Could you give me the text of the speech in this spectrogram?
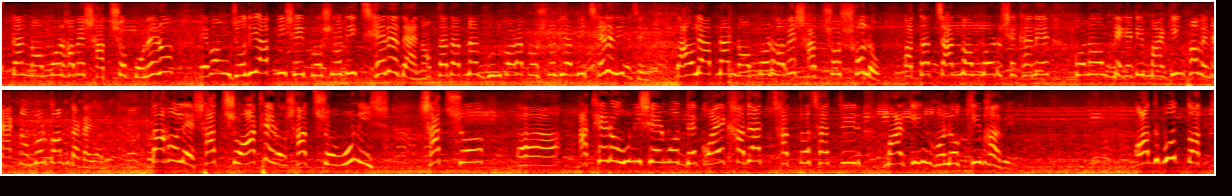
আপনার নম্বর হবে সাতশো পনেরো। এবং যদি আপনি সেই প্রশ্নটি ছেড়ে দেন, অর্থাৎ আপনার ভুল করা প্রশ্নটি আপনি ছেড়ে দিয়েছেন, তাহলে আপনার নম্বর হবে সাতশো ষোলো। অর্থাৎ চার নম্বর সেখানে কোনো নেগেটিভ মার্কিং হবে না, এক নম্বর কম কাটা যাবে। তাহলে সাতশো আঠেরো, সাতশো উনিশ, সাতশো আঠেরো উনিশের মধ্যে কয়েক হাজার ছাত্রছাত্রীর মার্কিং হলো কীভাবে? অদ্ভুত তথ্য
